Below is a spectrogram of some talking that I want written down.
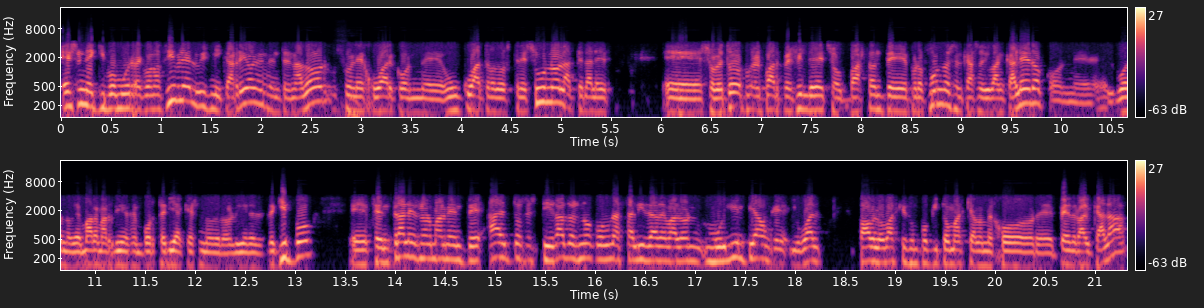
es un equipo muy reconocible, Luis Micarrión, el entrenador, suele jugar con un 4-2-3-1, laterales eh, sobre todo por el par perfil derecho bastante profundo, es el caso de Iván Calero, con eh, el bueno de Mar Martínez en portería, que es uno de los líderes de este equipo. Eh, centrales normalmente altos, espigados, ¿no? Con una salida de balón muy limpia, aunque igual Pablo Vázquez un poquito más que a lo mejor Pedro Alcalá.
